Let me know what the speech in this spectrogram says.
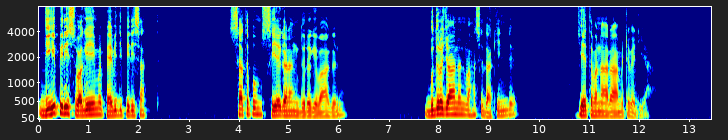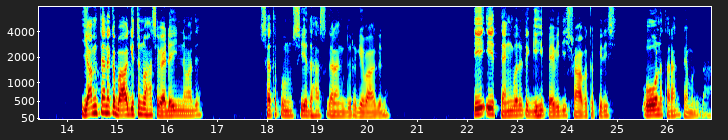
ගිහි පිරිස් වගේම පැවිදි පිරිසත් සැතපුම් සිය ගණන් දුරගෙවාගෙන බුදුරජාණන් වහන්සේ දකිින්ඩ ජේතවනාරාමිට වැඩිය. යම් තැනක භාගිතුන් වහස වැඩඉන්නවද සැතපුම් සිය දහස් ගණන් දුර ගෙවාගෙන ඒ ඒ තැන්වලට ගිහි පැවිදි ශ්‍රාවක පිරිස් ඕන තරන් පැමුණුනා.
